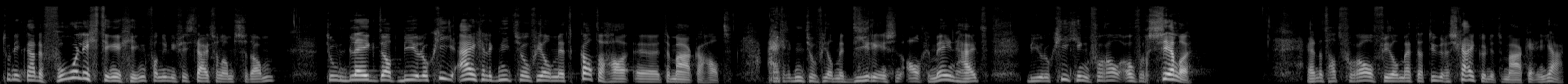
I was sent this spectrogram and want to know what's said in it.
toen ik naar de voorlichtingen ging van de Universiteit van Amsterdam, toen bleek dat biologie eigenlijk niet zoveel met katten uh, te maken had. Eigenlijk niet zoveel met dieren in zijn algemeenheid. Biologie ging vooral over cellen. En dat had vooral veel met natuur en scheikunde te maken. En ja,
